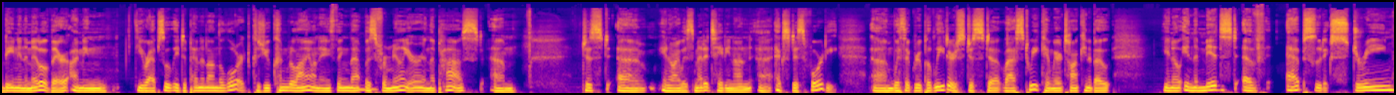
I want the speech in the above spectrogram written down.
Being in the middle there, I mean, you were absolutely dependent on the Lord because you couldn't rely on anything that was familiar in the past. Um, just uh, you know, I was meditating on uh, Exodus 40 um, with a group of leaders just uh, last week, and we were talking about, you know, in the midst of absolute extreme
